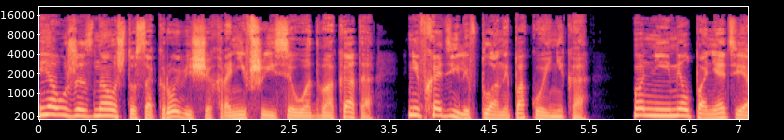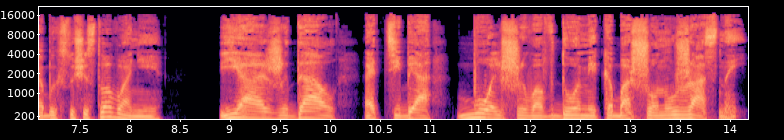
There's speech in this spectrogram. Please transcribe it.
я уже знал, что сокровища, хранившиеся у адвоката, не входили в планы покойника. Он не имел понятия об их существовании. «Я ожидал от тебя большего в доме Кабашон Ужасный.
